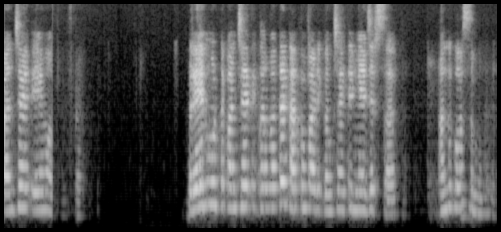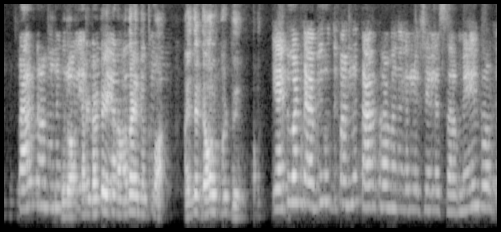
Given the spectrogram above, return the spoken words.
పంచాయతీ ఏమవుతుంది సార్? రేణుగుంట పంచాయతీ తర్వాత కరకంపాడి పంచాయతీ మేజర్ సార్. అందుకోసం అయితే డెవలప్మెంట్. ఎటువంటి అభివృద్ధి పనులు తారక రామనగర్లో చేయలేదు సార్. మెయిన్ రోడ్డు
